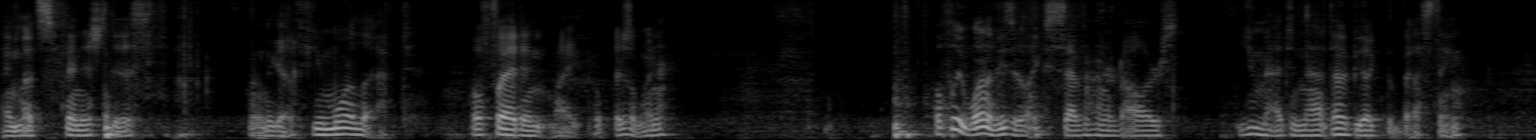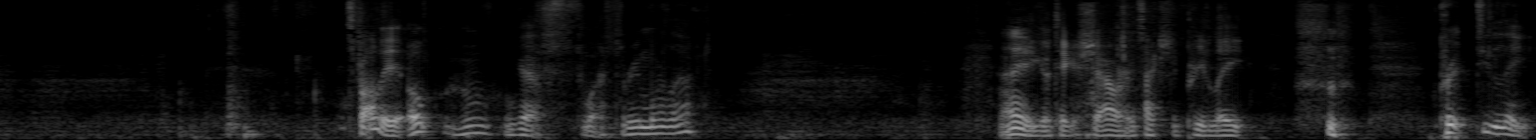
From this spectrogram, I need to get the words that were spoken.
And let's finish this. We only got a few more left. Hopefully I didn't like, oh, there's a winner. Hopefully one of these are like $700. you imagine that? That would be like the best thing. It's probably, oh, hmm, we got, what, three more left? I need to go take a shower. It's actually pretty late. pretty late.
